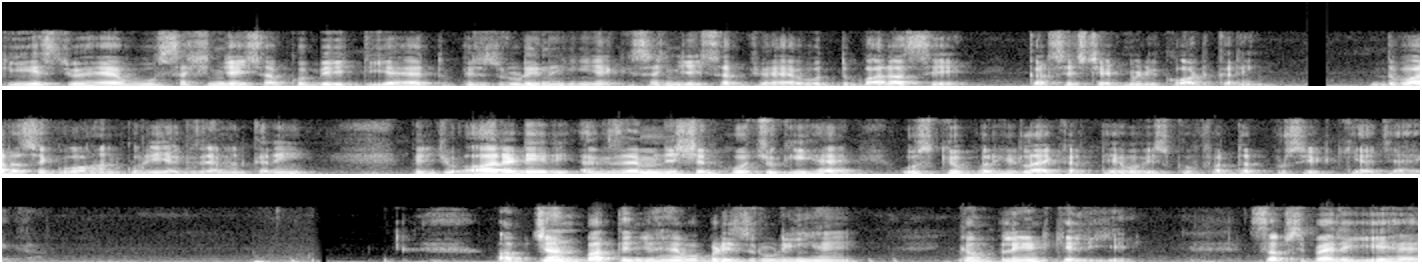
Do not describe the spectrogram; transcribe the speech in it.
केस जो है वो सेशन जज साहब को भेज दिया है तो फिर ज़रूरी नहीं है कि सेशन जज साहब जो है वो दोबारा से कर्से स्टेटमेंट रिकॉर्ड करें। दोबारा से गुआहान को री एग्जामिन करें। फिर जो ऑलरेडी एग्जामिनेशन हो चुकी है, उसके ऊपर ही लाई करते हुए इसको फर्दर प्रोसीड किया जाएगा। अब चंद बातें जो हैं वो बड़ी ज़रूरी हैं कंप्लेंट के लिए। सबसे पहले ये है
